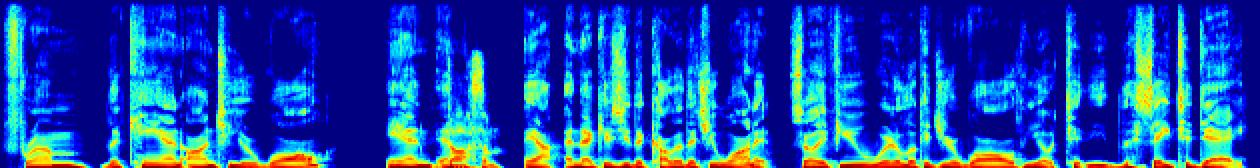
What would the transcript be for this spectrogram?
from the can onto your wall. And, and awesome. yeah, and that gives you the color that you want it. So if you were to look at your wall, you know, t- say today,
